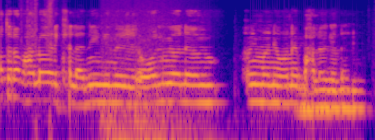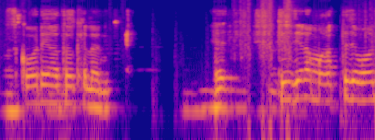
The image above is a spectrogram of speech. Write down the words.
অতটা ভালো আর খেলা নেই কিন্তু ওয়ান বি ওয়ানে আমি আমি মানে অনেক ভালো খেলে স্কোয়াডে এত খেলা নেই। তুই যেটা মারতে যে ওয়ান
